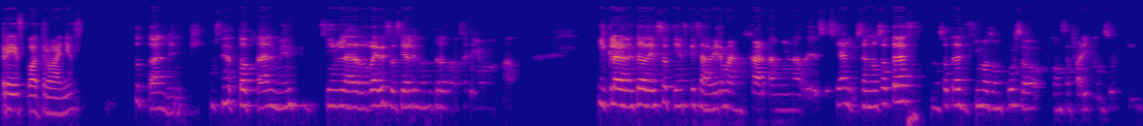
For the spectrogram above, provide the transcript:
tres, cuatro años. Totalmente, o sea, totalmente. Sin las redes sociales nosotros no seríamos nada. Y claro, dentro de eso tienes que saber manejar también las redes sociales. O sea, nosotras, nosotras hicimos un curso con Safari Consulting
